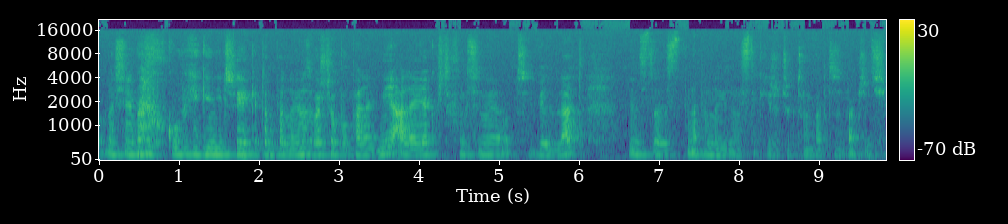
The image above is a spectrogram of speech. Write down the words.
odnośnie warunków higienicznych, jakie tam panują, zwłaszcza w upalne dni, ale jakoś to funkcjonuje od wielu lat, więc to jest na pewno jedna z takich rzeczy, którą warto zobaczyć.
